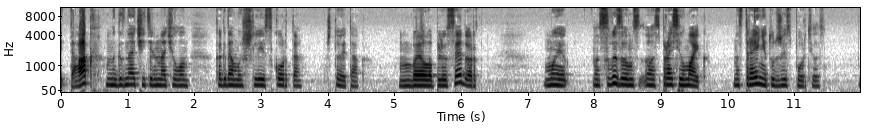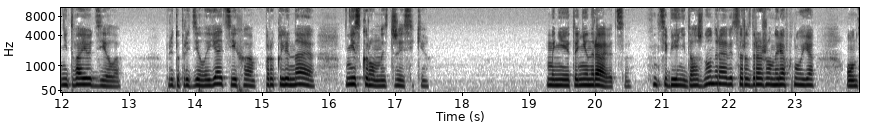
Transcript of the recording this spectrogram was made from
«Итак», – многозначительно начал он, когда мы шли с корта. «Что и так?» «Белла плюс Эдвард?» Мы с вызовом э, спросил Майк. Настроение тут же испортилось. «Не твое дело», – предупредила я, тихо проклиная нескромность Джессики. «Мне это не нравится». «Тебе не должно нравиться», – раздраженно рявкнул я. «Он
